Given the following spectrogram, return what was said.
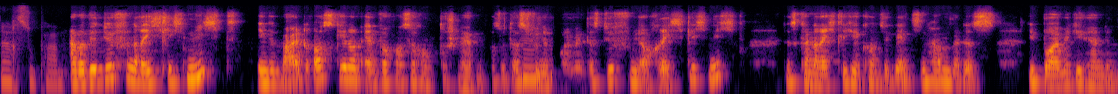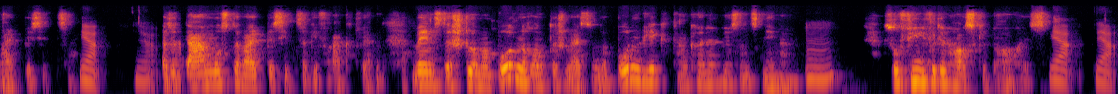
Ach, super. Aber wir dürfen rechtlich nicht in den Wald rausgehen und einfach was herunterschneiden. Also das mhm. für eine Bäume, das dürfen wir auch rechtlich nicht. Das kann rechtliche Konsequenzen haben, weil das, die Bäume gehören dem Waldbesitzer. Ja. Ja. Also da muss der Waldbesitzer gefragt werden. Wenn es der Sturm am Boden runterschmeißt und am Boden liegt, dann können wir es uns nehmen. Mhm. So viel für den Hausgebrauch ist. Ja, ja.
